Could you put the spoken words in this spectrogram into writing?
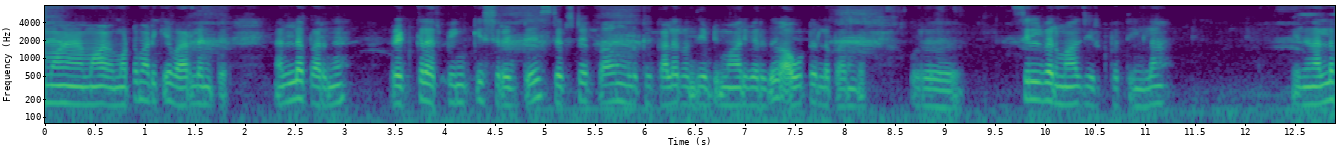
ம- மொட்டை மாடிக்கே வரலன்ட்டு. நல்லா பாருங்கள் red colour pinkish red step ஸ்டெப்பாக உங்களுக்கு கலர் வந்து எப்படி மாறி வருது? அவுட்டரில் பாருங்கள் ஒரு சில்வர் மாதிரி இருக்குது பார்த்தீங்களா? இது நல்ல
